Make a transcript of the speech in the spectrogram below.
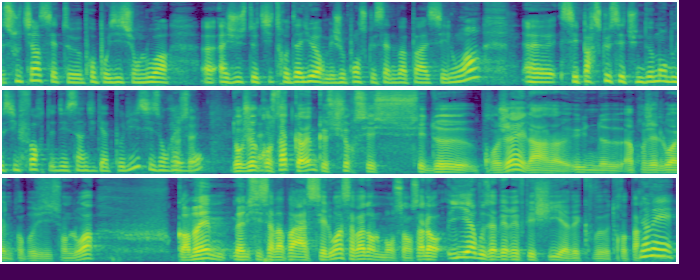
soutient cette proposition de loi, à juste titre d'ailleurs, mais je pense que ça ne va pas assez loin, c'est parce que c'est une demande aussi forte des syndicats de police. Ils ont raison. Donc je constate quand même que sur ces, ces deux projets, là, un projet de loi, une proposition de loi, quand même, même si ça ne va pas assez loin, ça va dans le bon sens. Alors, hier, vous avez réfléchi avec votre parti. Non, mais,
